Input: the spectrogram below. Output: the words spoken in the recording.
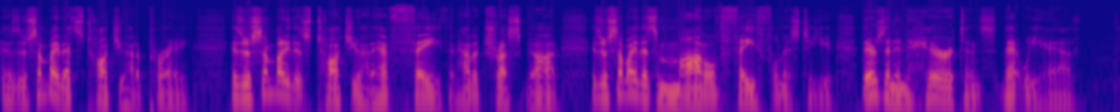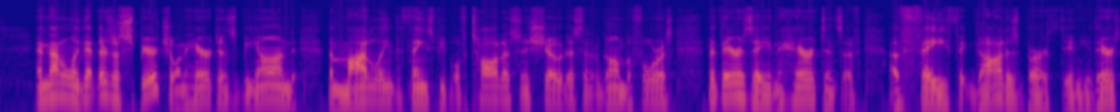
has there somebody that's taught you how to pray? Is there somebody that's taught you how to have faith and how to trust God? Is there somebody that's modeled faithfulness to you? There's an inheritance that we have. And not only that, there's a spiritual inheritance beyond the modeling, the things people have taught us and showed us that have gone before us, but there is an inheritance of, of faith that God has birthed in you. There's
